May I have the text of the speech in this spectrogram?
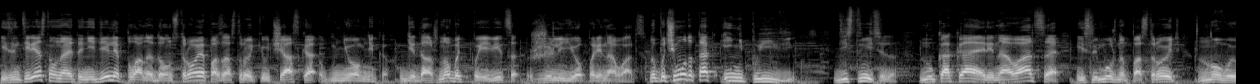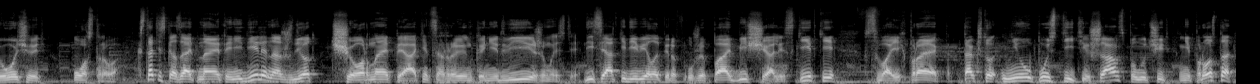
Из интересного на этой неделе планы Донстроя по застройке участка в Немниках, где должно быть появиться жилье по реновации. Но почему-то так и не появилось. Действительно, ну какая реновация, если можно построить новую очередь острова. Кстати сказать, на этой неделе нас ждет черная пятница рынка недвижимости. Десятки девелоперов уже пообещали скидки в своих проектах. Так что не упустите шанс получить не просто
